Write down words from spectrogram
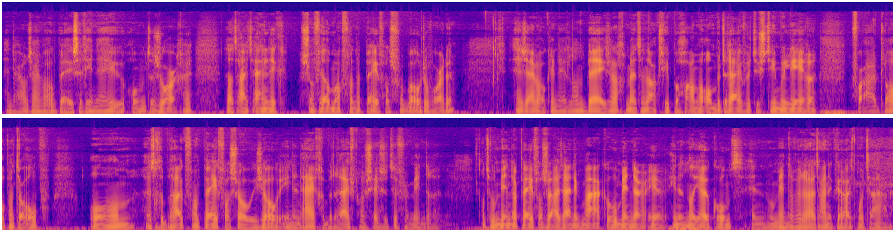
En daarom zijn we ook bezig in de EU om te zorgen dat uiteindelijk zoveel mogelijk van de PFAS verboden worden. En zijn we ook in Nederland bezig met een actieprogramma om bedrijven te stimuleren, vooruitlopend erop, om het gebruik van PFAS sowieso in hun eigen bedrijfsprocessen te verminderen. Want hoe minder PFAS we uiteindelijk maken, hoe minder er in het milieu komt en hoe minder we er uiteindelijk weer uit moeten halen.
